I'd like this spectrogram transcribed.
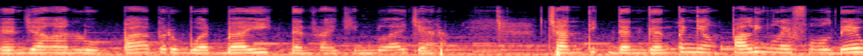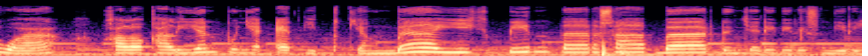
dan jangan lupa berbuat baik dan rajin belajar cantik dan ganteng yang paling level dewa kalau kalian punya attitude yang baik, pinter, sabar, dan jadi diri sendiri.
